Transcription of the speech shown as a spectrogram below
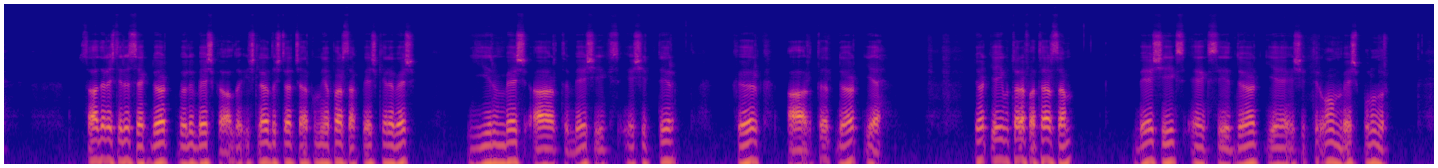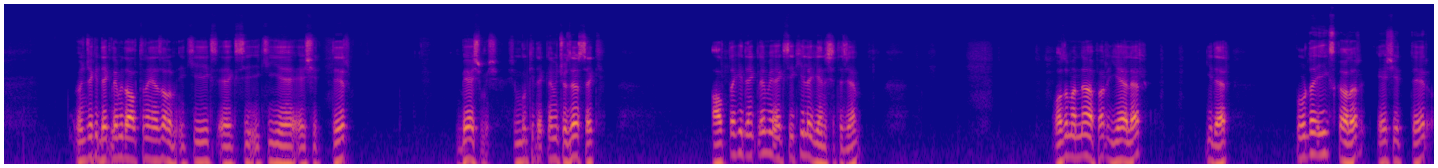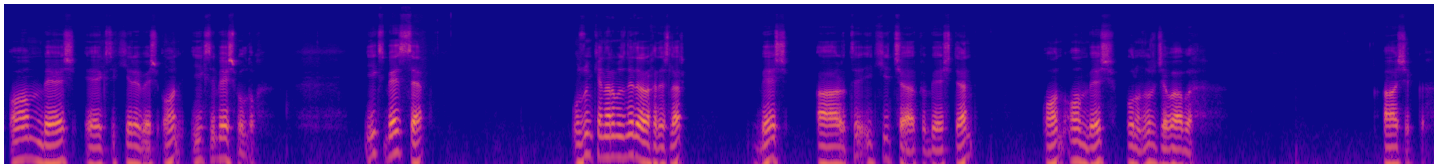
Sadeleştirirsek 4 bölü 5 kaldı. İçler dışlar çarpımı yaparsak 5 kere 5 25 artı 5x eşittir 40 artı 4y. 4y'yi bu tarafa atarsam 5x eksi 4y eşittir 15 bulunur. Önceki denklemi de altına yazalım. 2x eksi 2y eşittir 5'miş. Şimdi bu iki denklemi çözersek alttaki denklemi eksi 2 ile genişleteceğim. O zaman ne yapar? Y'ler gider. Burada x kalır. Eşittir. 15 eksi 2 kere 5 10. X'i 5 bulduk. X 5 ise uzun kenarımız nedir arkadaşlar? 5 artı 2 çarpı 5'ten 10 15 bulunur cevabı. A şıkkı.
